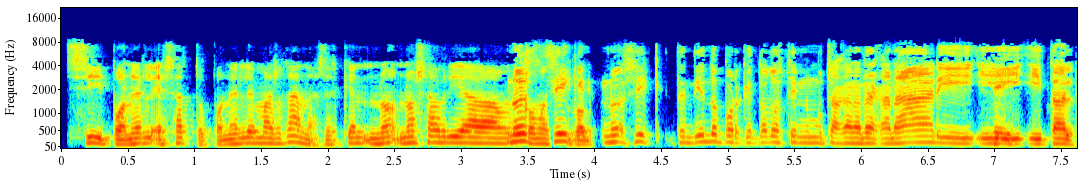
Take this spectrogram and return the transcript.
sí, ponerle, exacto, ponerle más ganas. Es que no, no sabría No es- cómo sí, que- no, sí, te entiendo porque todos tienen muchas ganas de ganar y, y- Sí. y tal,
